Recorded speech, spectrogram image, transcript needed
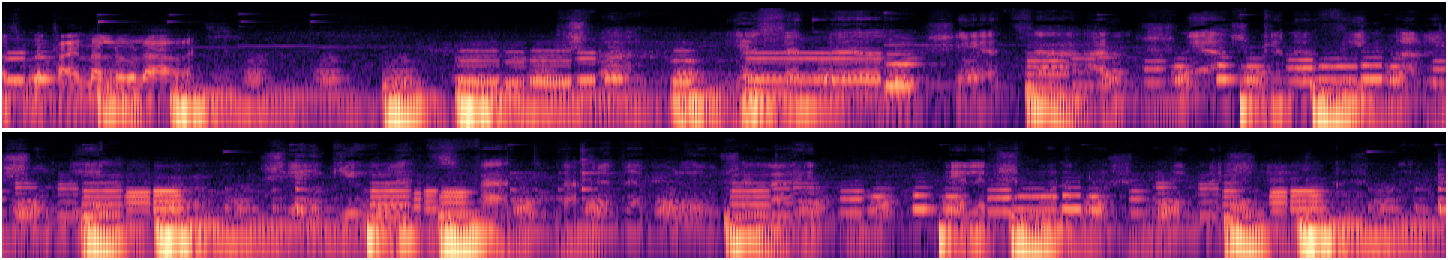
אז מתי הם עלו לארץ? תשמע, יש ספר שיצא על שני האשכנזים הראשונים שהגיעו לצפת ואחרי זה עברו לירושלים, 1886, משהו כזה.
